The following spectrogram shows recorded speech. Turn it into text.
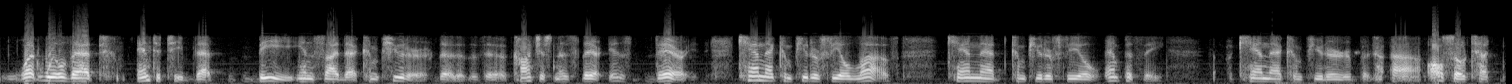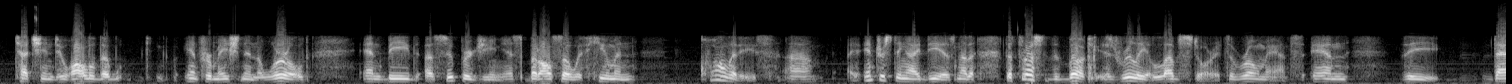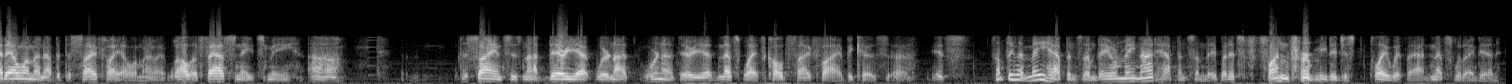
what will that entity that be inside that computer? The, the, the consciousness there is there. Can that computer feel love? Can that computer feel empathy? Can that computer but, uh, also t- touch into all of the information in the world and be a super genius, but also with human qualities. Uh, interesting ideas. Now, the, the thrust of the book is really a love story. It's a romance, and the that element of it, the sci-fi element, while it fascinates me, uh, the science is not there yet. We're not we're not there yet, and that's why it's called sci-fi because uh, it's something that may happen someday or may not happen someday. But it's fun for me to just play with that, and that's what I did.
